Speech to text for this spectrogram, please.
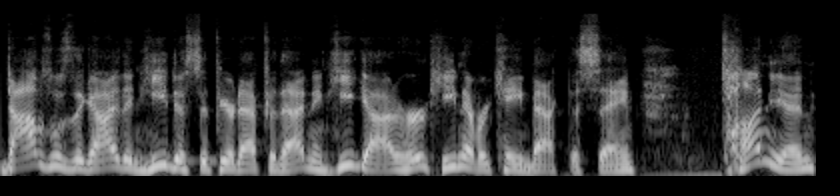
Dobbs was the guy, then he disappeared after that, and he got hurt. He never came back the same. Tonyan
